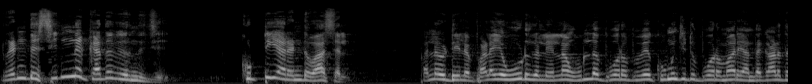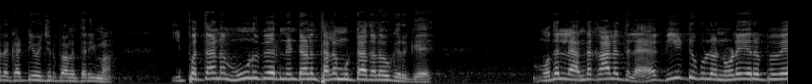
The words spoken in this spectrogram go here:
ரெண்டு சின்ன கதவு இருந்துச்சு. குட்டியா ரெண்டு வாசல். பல்லவட்டியில் பழைய வீடுகள் எல்லாம் உள்ளே போகிறப்பவே குமிஞ்சிட்டு போகிற மாதிரி அந்த காலத்தில் கட்டி வச்சிருப்பாங்க தெரியுமா? இப்பத்தானே மூணு பேர் நின்றாலும் தலை முட்டாத அளவுக்கு இருக்கு. முதல்ல அந்த காலத்தில் வீட்டுக்குள்ள நுழையிறப்பவே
